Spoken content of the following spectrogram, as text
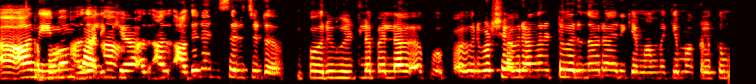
ആ നിയമം പാലിക്കുക അതിനനുസരിച്ചിട്ട് ഇപ്പൊ ഒരു വീട്ടിലിപ്പോ എല്ലാ ഒരുപക്ഷെ അവർ അങ്ങനെ ഇട്ട് വരുന്നവരായിരിക്കും. അമ്മയ്ക്കും മക്കൾക്കും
